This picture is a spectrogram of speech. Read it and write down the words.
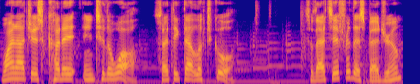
why not just cut it into the wall? So I think that looked cool. So that's it for this bedroom.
